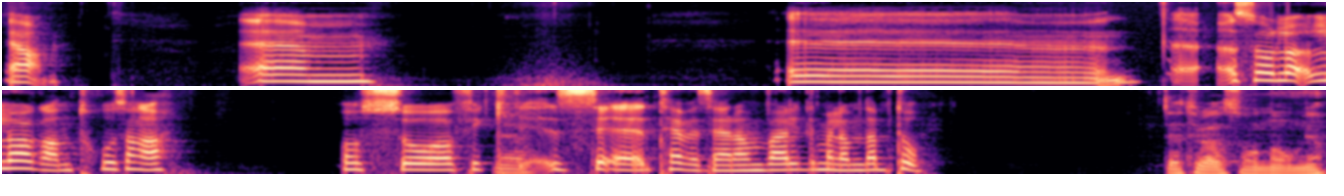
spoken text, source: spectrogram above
Ja. Eh, så la- laga han to sanger. Og så fikk Ja. TV-seerne velge mellom dem to. Det tror jeg så noen unge.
